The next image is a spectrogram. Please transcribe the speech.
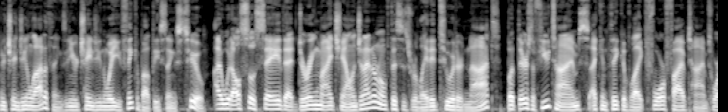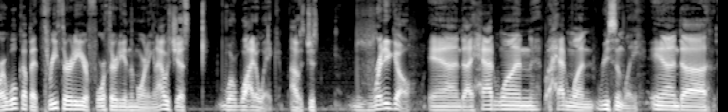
You're changing a lot of things, and you're changing the way you think about these things too. I would also say that during my challenge, and I don't know if this is related to it or not, but there's a few times I can think of like four or five times where I woke up at three thirty or four thirty in the morning, and I was just wide awake. I was just ready to go and I had one. I had one recently, and uh,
